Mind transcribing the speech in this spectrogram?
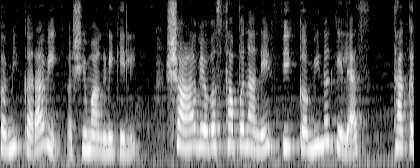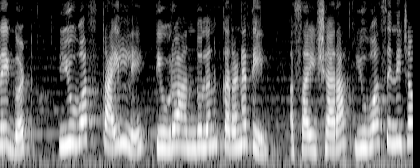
कमी करावी अशी मागणी केली. शाळा व्यवस्थापनाने फी कमी न केल्यास ठाकरे गट युवा स्टाईलने तीव्र आंदोलन करण्यात येईल असा इशारा युवा सेनेच्या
